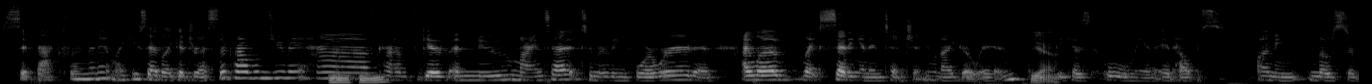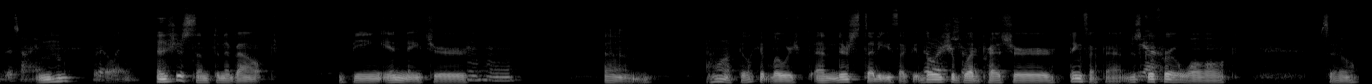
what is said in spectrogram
sit back for a minute, like you said, like address the problems you may have, Mhm. kind of give a new mindset to moving forward. And I love like setting an intention when I go in Yeah. because, oh man, it helps. I mean, most of the time, hmm really. And it's just something about being in nature. hmm Um, I don't know. I feel like it lowers, and there's studies like it Oh, lowers I'm your sure. blood pressure, things like that. Just go for a walk. So,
